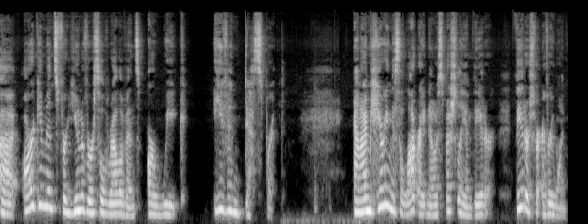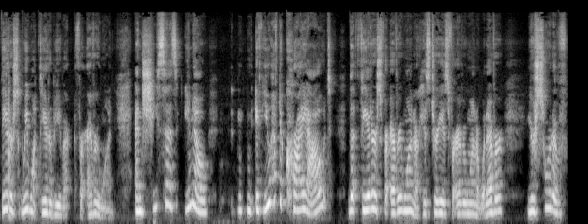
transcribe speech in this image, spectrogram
uh, arguments for universal relevance are weak even desperate. And I'm hearing this a lot right now, especially in theater. Theater's for everyone. Theater's, we want theater to be for everyone. And she says, you know, if you have to cry out that theater's for everyone or history is for everyone or whatever, you're sort of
